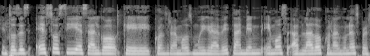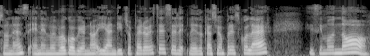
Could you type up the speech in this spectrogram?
Entonces eso sí es algo que consideramos muy grave. También hemos hablado con algunas personas en el nuevo gobierno y han dicho, pero esta es la educación preescolar Hicimos, no,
